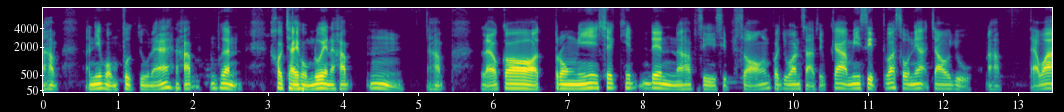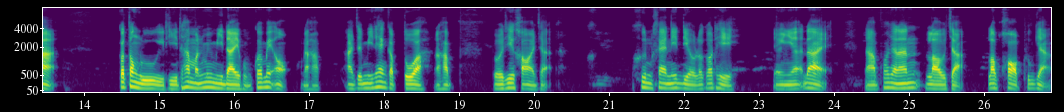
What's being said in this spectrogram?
นะครับ อันนี้ผมฝึกอยู่นะนะครับ เพื่อนๆเข้าใจผมด้วยนะครับ อืมนะครับ แล้วก็ตรงนี้เช็คฮิดเด้นนะครับ 42 ปัจจุบัน 39 มีสิทธิ์ว่าโซนเนี้ยจะเอาอยู่นะครับ แต่ว่าก็ต้องดูอีกทีถ้ามันไม่มีใดผมก็ไม่ออกนะครับ อาจจะมีแท่งกับตัวนะครับ โดยที่เขาอาจจะขึ้นแค่นิดเดียวแล้วก็เทอย่างเงี้ยได้ นะครับเพราะฉะนั้นเราจะรอบครอบทุกอย่าง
